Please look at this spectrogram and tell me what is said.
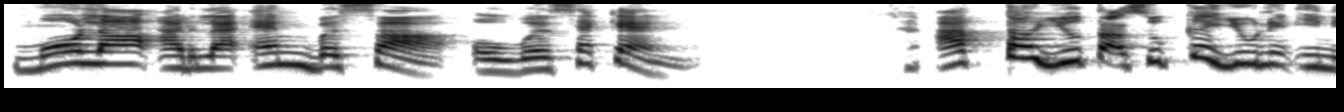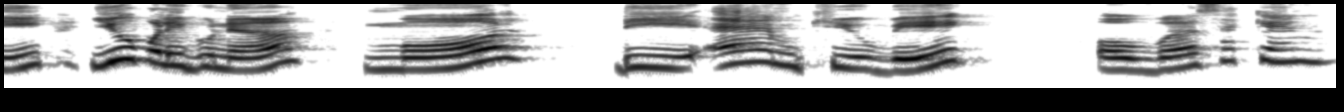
Molar adalah M besar over second. Atau you tak suka unit ini, you boleh guna mol dm cubic over second.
